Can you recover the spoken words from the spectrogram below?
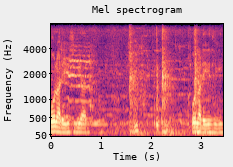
खोल ਆ ਰਹੀ ਸੀ ਯਾਰ यार ਆ ਰਹੀ रही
